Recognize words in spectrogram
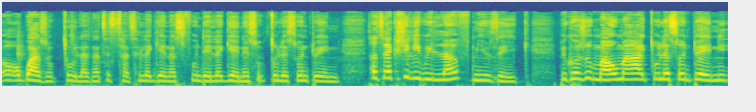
okwazi ukucula nathi sithathele kuyena sifundele kuyena esucula esontweni so actually we love music because uma uma acula esontweni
